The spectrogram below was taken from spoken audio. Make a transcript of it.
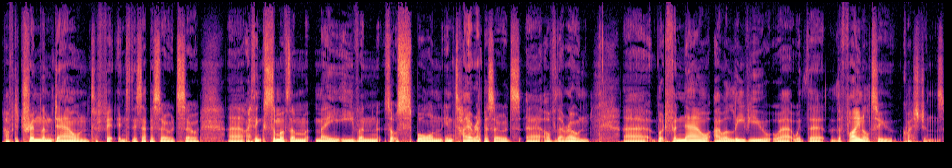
have to trim them down to fit into this episode. So uh, I think some of them may even sort of spawn entire episodes uh, of their own. Uh, but for now, I will leave you uh, with the the final two questions.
